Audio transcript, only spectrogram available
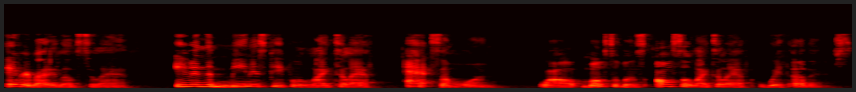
Everybody loves to laugh. Even the meanest people like to laugh at someone, while most of us also like to laugh with others.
